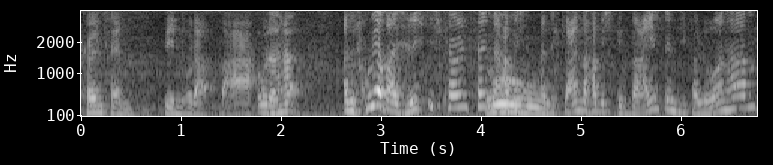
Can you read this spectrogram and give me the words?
Köln-Fan bin oder war. Oh, Also, dann also früher war ich richtig Köln-Fan, da habe ich, als ich klein war, habe ich geweint, wenn sie verloren haben.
